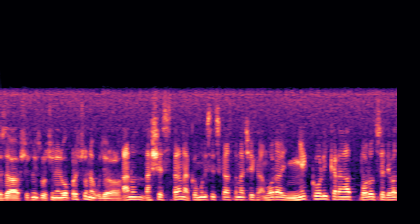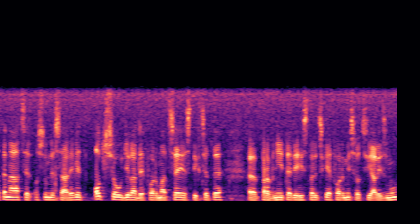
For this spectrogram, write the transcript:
za všechny zločiny, nebo proč to neudělala? Ano, naše strana, komunistická strana Čech a Moravy, několikrát po roce 1989 odsoudila deformace, jestli chcete, eh, první tedy historické formy socialismu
